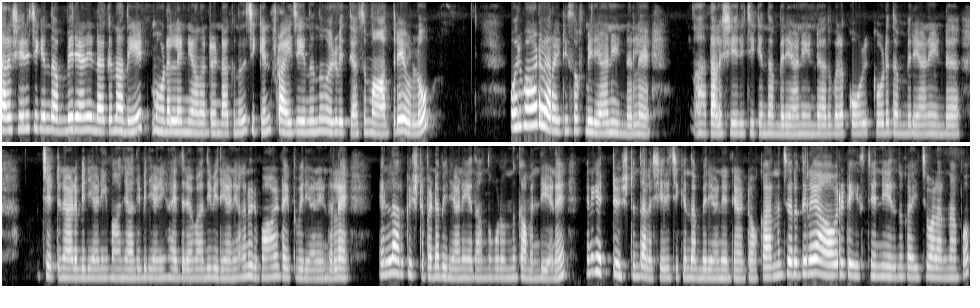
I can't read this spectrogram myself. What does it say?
തലശ്ശേരി ചിക്കൻ ദം ബിരിയാണി ഉണ്ടാക്കുന്ന അതേ മോഡൽ തന്നെയാണ് കേട്ടോ ഉണ്ടാക്കുന്നത്. ചിക്കൻ ഫ്രൈ ചെയ്യുന്നതെന്ന് ഒരു വ്യത്യാസം മാത്രമേ ഉള്ളൂ. ഒരുപാട് വെറൈറ്റീസ് ഓഫ് ബിരിയാണി ഉണ്ടല്ലേ? തലശ്ശേരി ചിക്കൻ ദം ബിരിയാണി ഉണ്ട്. അതുപോലെ കോഴിക്കോട് ദം ബിരിയാണി ഉണ്ട്. ചെട്ടിനാട് ബിരിയാണി മാഞ്ഞാലി ബിരിയാണി ഹൈദരാബാദി ബിരിയാണി അങ്ങനെ ഒരുപാട് ടൈപ്പ് ബിരിയാണി ഉണ്ട് അല്ലേ? എല്ലാവർക്കും ഇഷ്ടപ്പെട്ട ബിരിയാണി ഏതാണെന്നും കൂടെ ഒന്ന് കമന്റ് ചെയ്യണേ. എനിക്ക് ഏറ്റവും ഇഷ്ടം തലശ്ശേരി ചിക്കൻ ദം ബിരിയാണി തന്നെയാണ് കേട്ടോ കാരണം ചെറുതിലെ ആ ഒരു ടേസ്റ്റ് തന്നെയായിരുന്നു കഴിച്ച് വളർന്നപ്പോൾ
